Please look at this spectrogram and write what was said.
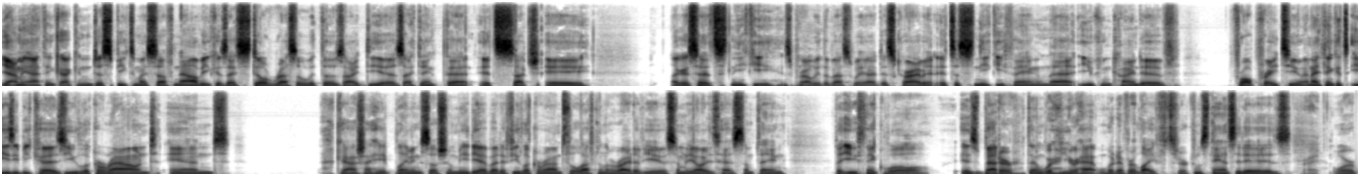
Yeah, I mean, I think I can just speak to myself now because I still wrestle with those ideas. I think that it's such a, like I said, sneaky. Is probably mm-hmm. the best way I describe it. It's a sneaky thing that you can kind of fall prey to, and I think it's easy because you look around and, gosh, I hate blaming social media, but if you look around to the left and the right of you, somebody always has something that you think will mm-hmm. Is better than where you're at, whatever life circumstance it is Right. or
